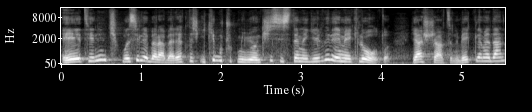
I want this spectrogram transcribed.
EYT'nin çıkmasıyla beraber yaklaşık 2,5 milyon kişi sisteme girdi ve emekli oldu. Yaş şartını beklemeden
